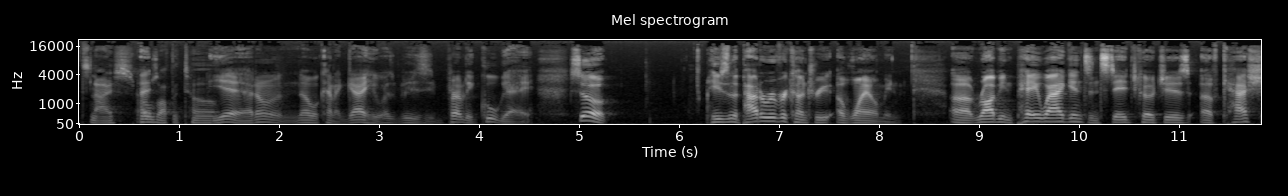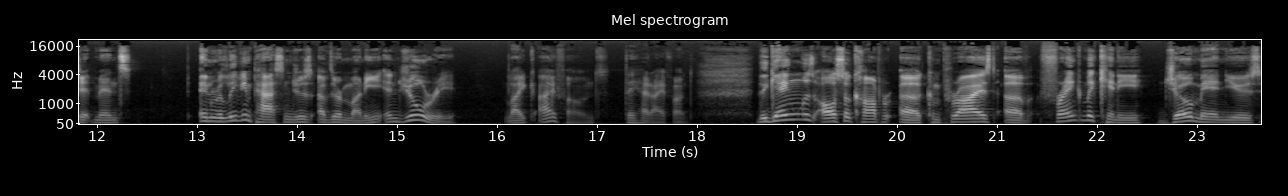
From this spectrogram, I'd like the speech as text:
It's nice. Rolls off the tongue. Yeah, I don't know what kind of guy he was, but he's probably a cool guy. So he's in the Powder River country of Wyoming, uh, robbing pay wagons and stagecoaches of cash shipments and relieving passengers of their money and jewelry, like iPhones. They had iPhones. The gang was also comp- uh, comprised of Frank McKinney, Joe Manuse,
